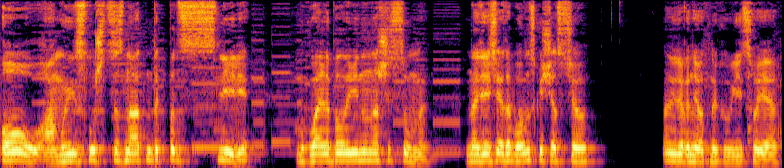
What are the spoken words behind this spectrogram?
Оу, а мы, слушайте, знатно так подслили. Буквально половину нашей суммы. Надеюсь, эта бонуска сейчас все вернет на круги своя.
